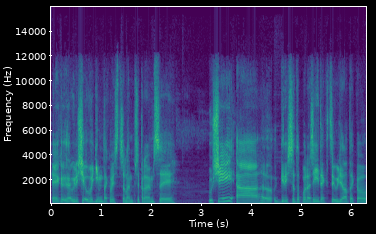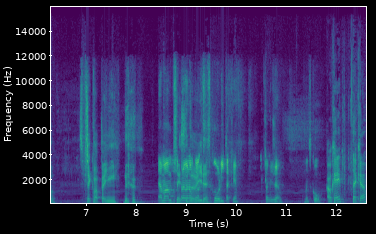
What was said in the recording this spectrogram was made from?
Jak- Když je uvidím, tak vystřelím. Připravím si uši a když se to podaří, tak chci udělat jako z překvapení. Já mám připravenou koulí taky. Takže, let's go. OK, tak jo.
